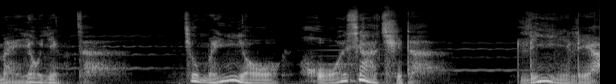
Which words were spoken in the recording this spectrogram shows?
没有影子，就没有活下去的力量。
